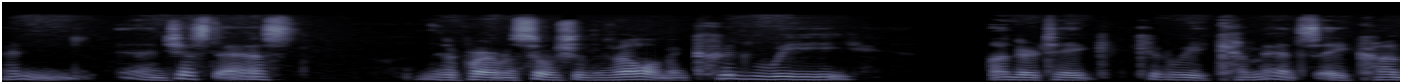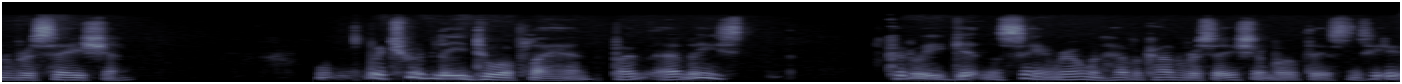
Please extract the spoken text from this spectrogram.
And, and just asked the Department of Social Development, could we undertake, could we commence a conversation which would lead to a plan. But at least could we get in the same room and have a conversation about this and see,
